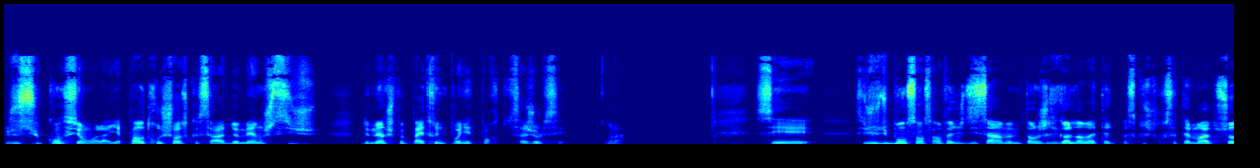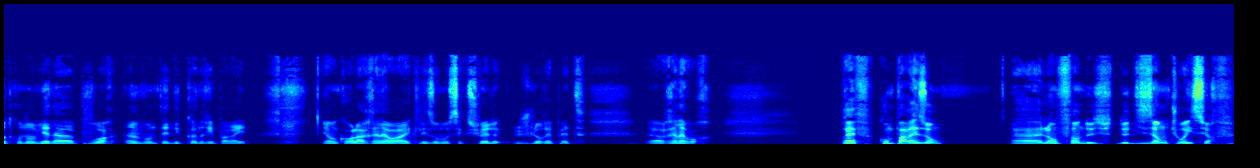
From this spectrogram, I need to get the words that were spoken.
Je suis conscient, voilà, il n'y a pas autre chose que ça. Demain, si je, Demain, je peux pas être une poignée de porte. Ça, je le sais. Voilà. C'est c'est juste du bon sens. En fait, je dis ça en même temps, je rigole dans ma tête parce que je trouve ça tellement absurde qu'on en vienne à pouvoir inventer des conneries pareilles. Et encore là, rien à voir avec les homosexuels, je le répète, euh, rien à voir. Bref, comparaison. Euh, l'enfant de, de 10 ans, tu vois, il surfe.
